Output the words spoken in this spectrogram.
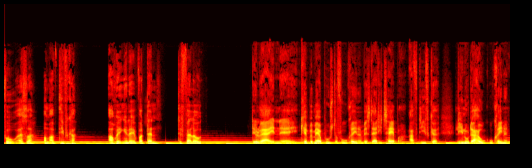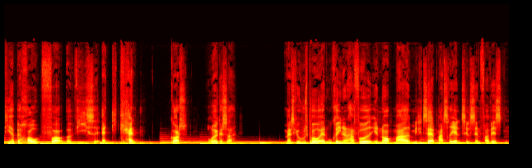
få altså om Abdivka, afhængigt af, hvordan det falder ud? Det vil være en øh, kæmpe mavepuster for ukrainerne, hvis det er, de taber Avdivka. Lige nu der har ukrainerne de har behov for at vise, at de kan godt rykke sig. Man skal jo huske på, at ukrainerne har fået enormt meget militært materiel tilsendt fra Vesten.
